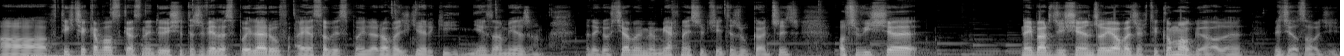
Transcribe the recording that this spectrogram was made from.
A w tych ciekawostkach znajduje się też wiele spoilerów, a ja sobie spoilerować gierki nie zamierzam. Dlatego chciałbym ją jak najszybciej też ukończyć. Oczywiście najbardziej się enjoyować jak tylko mogę, ale wiecie o co chodzi.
